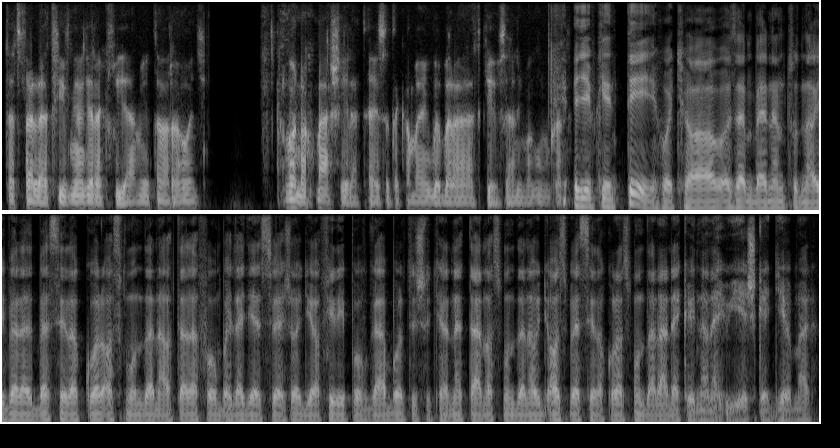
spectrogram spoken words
Tehát fel lehet hívni a gyerek figyelmét arra, hogy vannak más élethelyzetek, amelyekbe bele lehet képzelni magunkat. Egyébként tény, hogyha az ember nem tudna, hogy veled beszél, akkor azt mondaná a telefonban, hogy legyen szíves, adja a Filipov Gábort, és hogyha netán azt mondaná, hogy az beszél, akkor azt mondaná neki, hogy na ne hülyéskedjél már.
